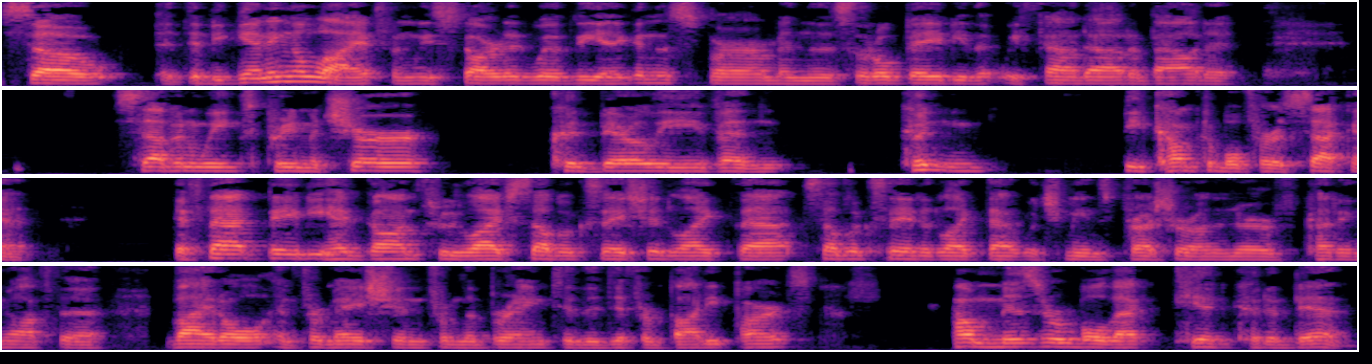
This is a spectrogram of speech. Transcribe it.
So at the beginning of life, and we started with the egg and the sperm and this little baby that we found out about it, seven weeks premature, could barely even, couldn't be comfortable for a second. If that baby had gone through life subluxation like that, subluxated like that, which means pressure on the nerve, cutting off the vital information from the brain to the different body parts, how miserable that kid could have been.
